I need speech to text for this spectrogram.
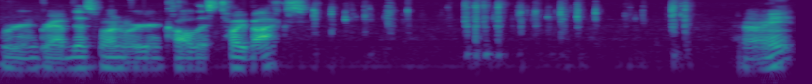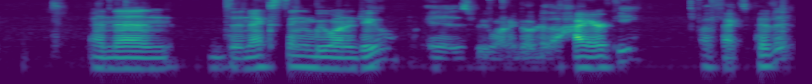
we're going to grab this one. We're going to call this toy box. Alright and then the next thing we want to do is we want to go to the hierarchy effects pivot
